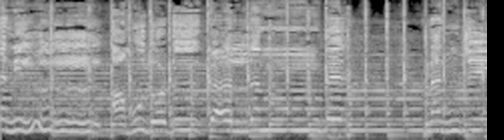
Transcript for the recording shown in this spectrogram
கடல்தனில் அமுதொடு கலந்த நஞ்சி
